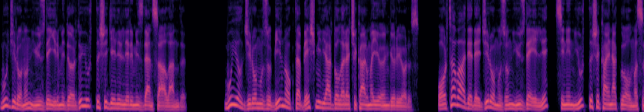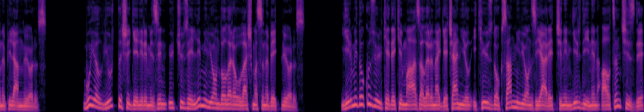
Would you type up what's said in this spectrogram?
bu cironun %24'ü yurt dışı gelirlerimizden sağlandı. Bu yıl ciromuzu 1.5 milyar dolara çıkarmayı öngörüyoruz. Orta vadede ciromuzun %50'sinin yurt dışı kaynaklı olmasını planlıyoruz. Bu yıl yurt dışı gelirimizin 350 milyon dolara ulaşmasını bekliyoruz. 29 ülkedeki mağazalarına geçen yıl 290 milyon ziyaretçinin girdiğinin altın çizdi,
